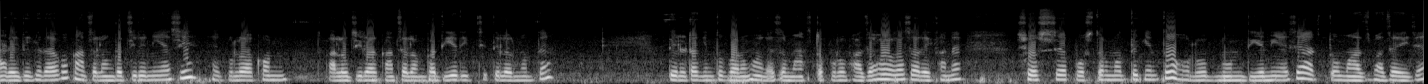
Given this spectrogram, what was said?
আর এদিকে দেখো কাঁচা লঙ্কা চিড়ে নিয়ে আসি। এগুলো এখন কালো জিরা আর কাঁচা লঙ্কা দিয়ে দিচ্ছি তেলের মধ্যে। তেলটা কিন্তু গরম হয়ে গেছে, মাছটা পুরো ভাজা হয়ে গেছে। আর এখানে সর্ষে পোস্তর মধ্যে কিন্তু হলুদ নুন দিয়ে নিয়েছে আর তো মাছ ভাজা এই যে।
